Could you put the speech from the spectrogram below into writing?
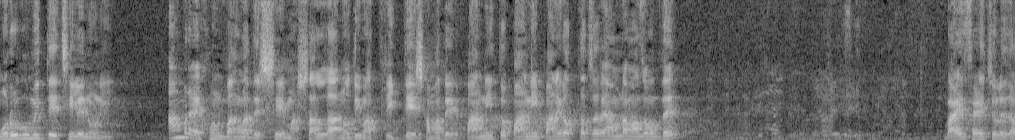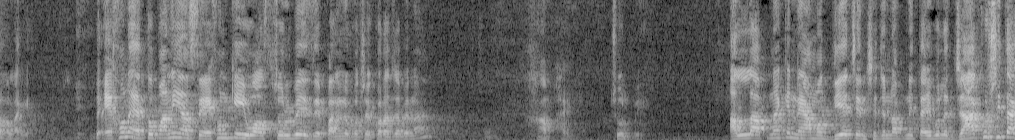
মরুভূমিতে ছিলেন উনি। আমরা এখন বাংলাদেশে মাসাল্লাহ নদীমাতৃক দেশ, আমাদের পানি তো পানি, পানির অত্যাচারে আমরা মাঝে মধ্যে বাড়ি ছাড়ি চলে যাওয়া লাগে। তো এখন এত পানি আছে, এখন কি ওয়াজ চলবে যে পানির অপচয় করা যাবে না? হ্যাঁ ভাই, চলবে। আল্লাহ আপনাকে নেয়ামত দিয়েছেন, সেজন্য আপনি তাই বলে যা খুশি তা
